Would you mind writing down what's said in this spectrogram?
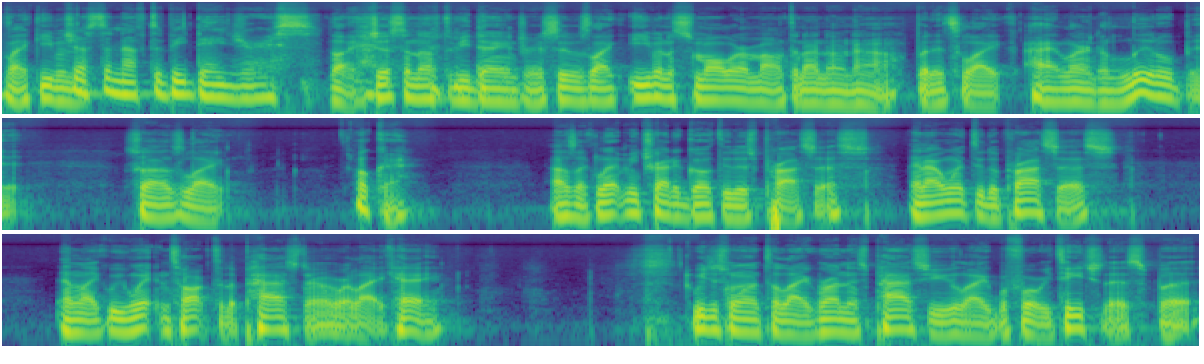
Like even Just enough to be dangerous. like just enough to be dangerous. It was like even a smaller amount than I know now, but it's like I had learned a little bit. So I was like, okay. I was like, let me try to go through this process. And I went through the process and like we went and talked to the pastor and we're like, hey, we just wanted to like run this past you like before we teach this, but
